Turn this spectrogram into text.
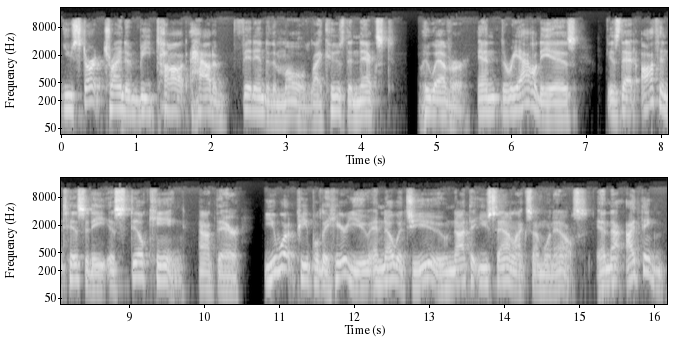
You start trying to be taught how to fit into the mold, like who's the next whoever. And the reality is, is that authenticity is still king out there you want people to hear you and know it's you, not that you sound like someone else. And I think,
